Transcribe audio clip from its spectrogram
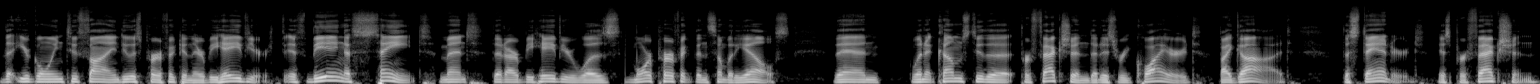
that you're going to find who is perfect in their behavior. If being a saint meant that our behavior was more perfect than somebody else, then when it comes to the perfection that is required by God, the standard is perfection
